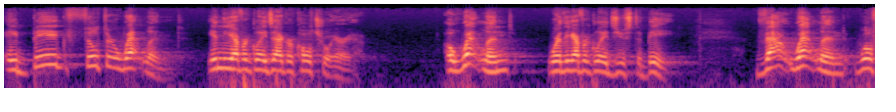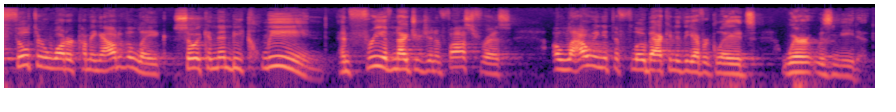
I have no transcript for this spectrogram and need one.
a big filter wetland in the Everglades agricultural area, a wetland where the Everglades used to be. That wetland will filter water coming out of the lake so it can then be cleaned and free of nitrogen and phosphorus, allowing it to flow back into the Everglades where it was needed.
